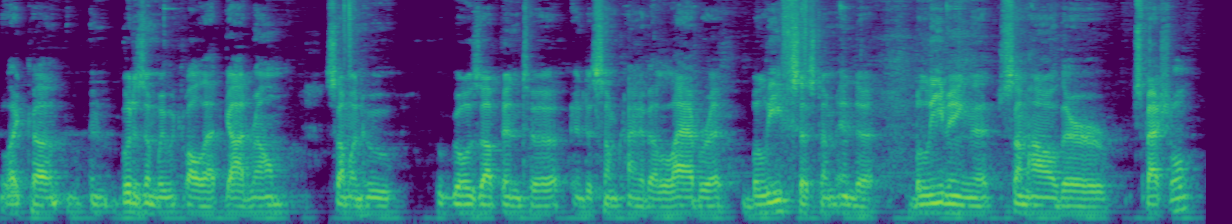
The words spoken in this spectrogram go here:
Like uh, in Buddhism, we would call that God realm. Someone who who goes up into into some kind of elaborate belief system, into believing that somehow they're special,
